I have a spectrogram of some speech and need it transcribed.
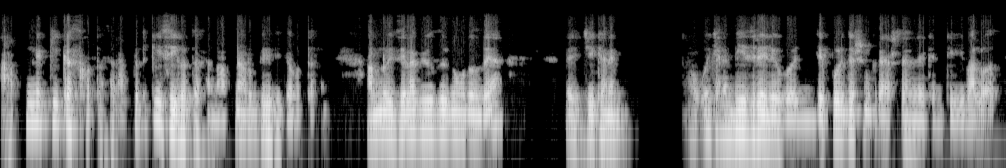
আপনি কি কাজ করতেছেন? আপনি তো কিছুই করতেছেন না। আপনি আরও বিরোধিতা করতেছেন। আপনি ওই জেলা বিরোধীদের মতন দেয়া যেখানে ওইখানে ইসরায়েলি যে পরিদর্শন করে আসছেন এখানে, ঠিকই ভালো আছে।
